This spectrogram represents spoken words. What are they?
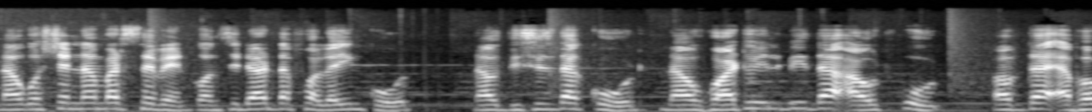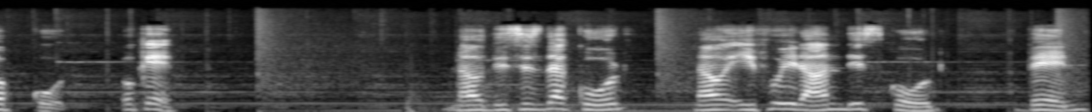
Now question number 7 consider the following code. Now this is the code. Now what will be the output of the above code okay. Now this is the code. Now if we run this code then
